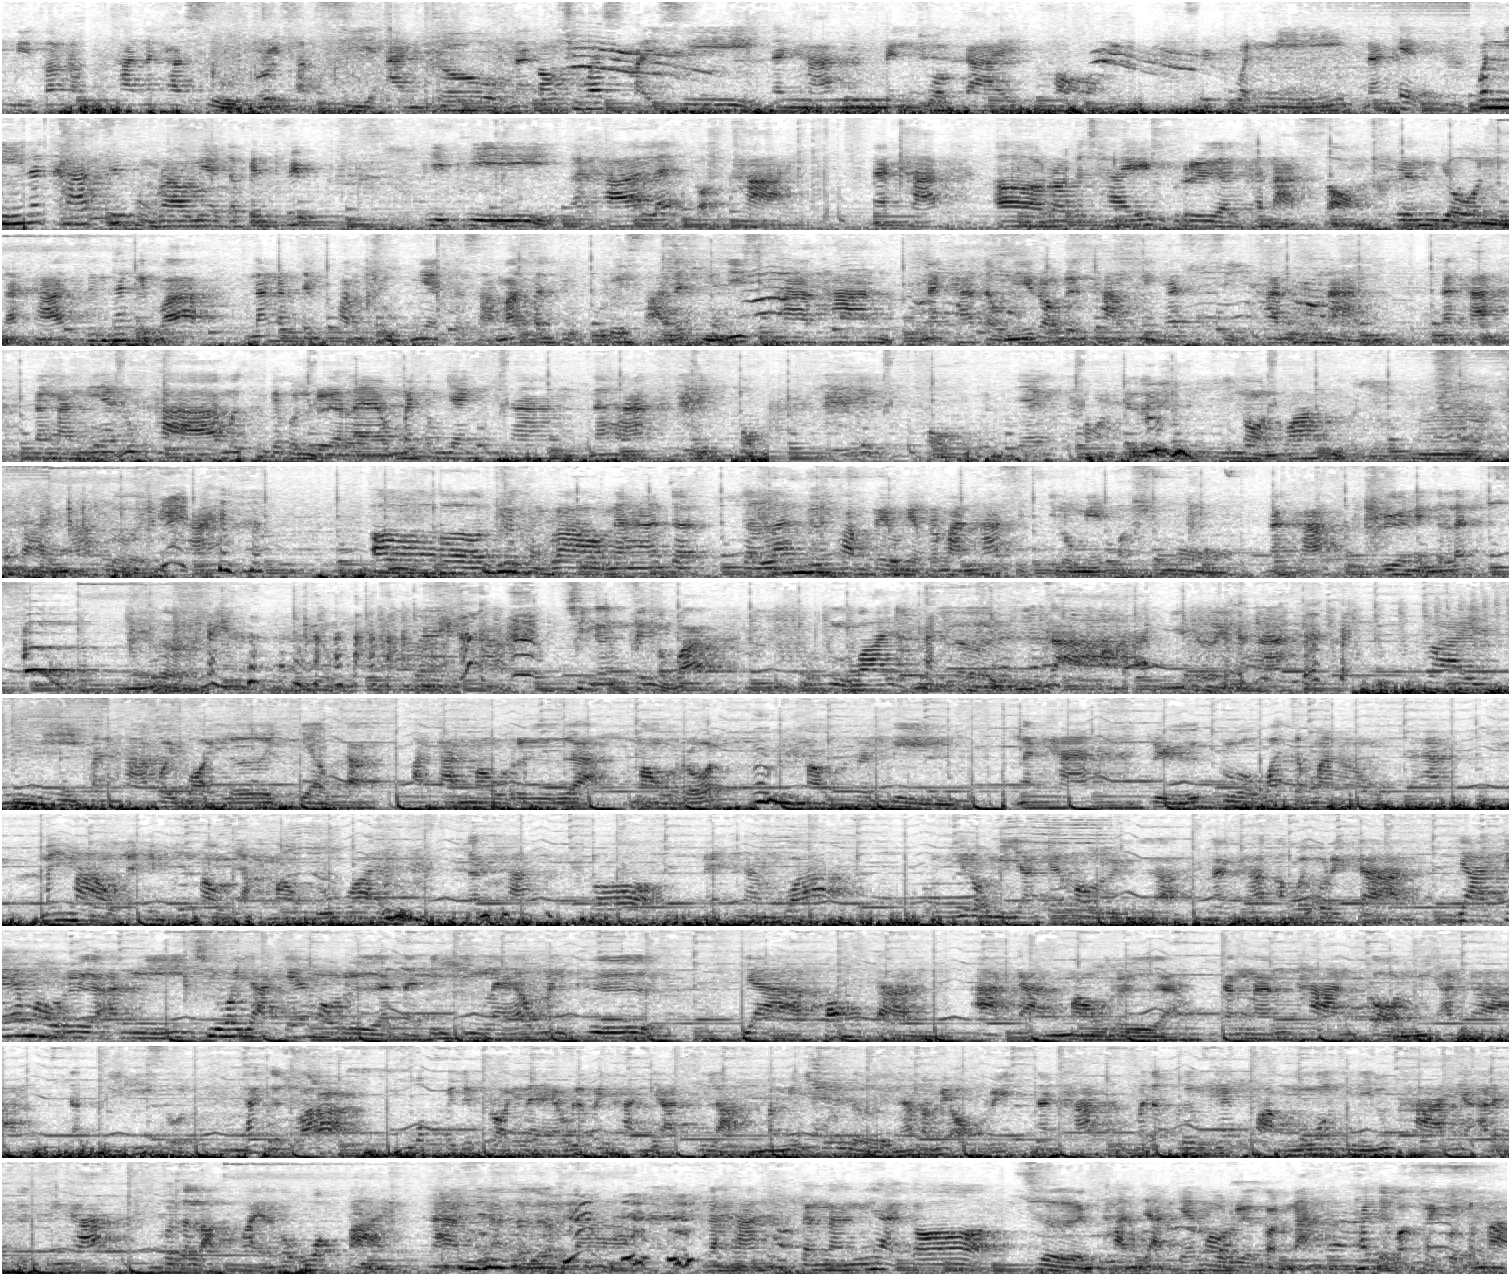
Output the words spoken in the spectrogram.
ยินดีต้อนรับทุกท่านนะคะสู่บริษัท C Angle นะก็ชื่อว่า Spicy นะคะ เป็นทัวร์ไกด์ของทริปวันนี้นะเอกวันนี้นะคะทริปของเราเนี่ยจะเป็นทริป PP นะคะและเกาะข่าย นะคะเอ่อเราจะใช้เรือขนาด 2 เครื่องยนต์นะคะ ซึ่งถ้าเกิดว่านั่งกันเต็มความจุเนี่ยจะสามารถบรรจุผู้โดยสารได้ถึง 25 ท่านนะคะ แต่วันนี้เราเดินทางเพียงแค่ 14 ท่านเท่านั้นนะคะ ดังนั้นเนี่ยลูกค้าเมื่อขึ้นไปบนเรือแล้วไม่ต้องแย่งที่นั่งนะฮะให้ปกให้ปกแย่งนอนไปเลยที่นอนว่างเหลือเยอะมากเสียดายมากเลยนะคะ เอ่อเรือของเรานะฮะจะจะแล่นด้วยความเร็วเนี่ยประมาณ 50 กิโลเมตรต่อชั่วโมงนะคะเรือเนี่ยจะแล่นฟู่อย่างนี้เลยนะครับชิงกันเป็นแบบว่ายกมือไหว้อย่างนี้เลยพี่จ๋าอย่างนี้เลยนะฮะใครที่มีปัญหาบ่อยๆเลย เกี่ยวกับอาการเมาเรือ เมารถ เมาเครื่องบินนะคะ หรือกลัวว่าจะเมานะฮะไม่เมาแต่เห็นเพื่อนเมาอยากเมาด้วยนะคะ บริการ ยาแก้เมาเรืออันนี้ ชื่อว่ายาแก้เมาเรือ แต่จริงๆแล้วมันคือยาป้องกันอาการเมาเรือ ดังนั้นทานก่อนมีอาการจะดีที่สุด ถ้าเกิดว่าลวกไปเรียบร้อยแล้ว แล้วไปทานยาทีหลังมันไม่ช่วยเลยนะมันไม่ออกฤทธิ์นะคะ มันจะเพิ่มแค่ความง่วงทีนี้ลูกค้าเนี่ยอะไรเกิดขึ้นคะ จะหลับไปแล้วก็อ้วกไปนะฮะเสียจะเริ่มมานะฮะดังนั้นเนี่ยก็เชิญทานยาแก้เมาเรือก่อนนะ ถ้าเกิดว่าใครกดจะเมา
